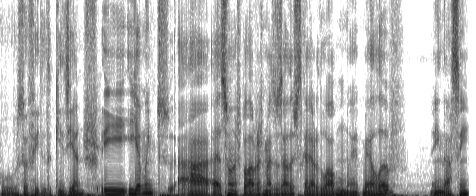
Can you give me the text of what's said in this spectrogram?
o seu filho de 15 anos. E, e é muito. há- são as palavras mais usadas, se calhar, do álbum: é, é love, ainda assim,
